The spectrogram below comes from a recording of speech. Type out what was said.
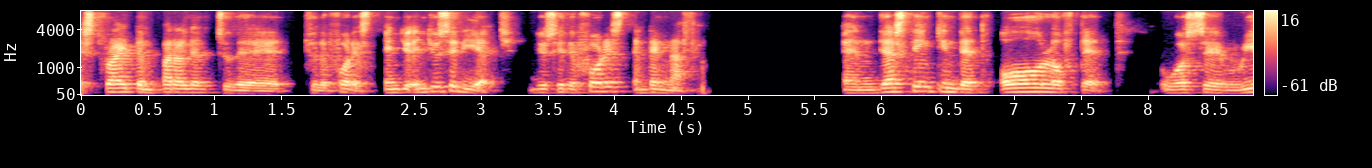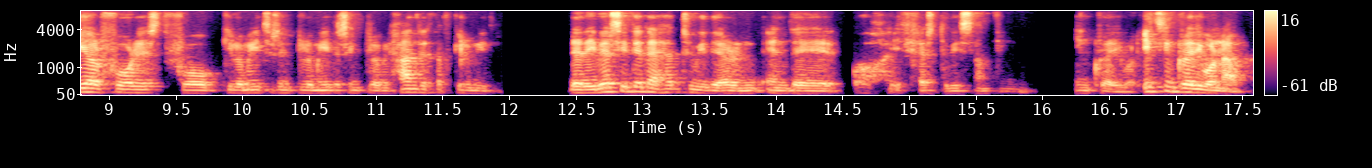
straight and parallel to the to the forest. And you and you see the edge. You see the forest and then nothing. And just thinking that all of that was a real forest for kilometers and kilometers and kilometers, hundreds of kilometers. The diversity that had to be there and, and the oh, it has to be something incredible. It's incredible now,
